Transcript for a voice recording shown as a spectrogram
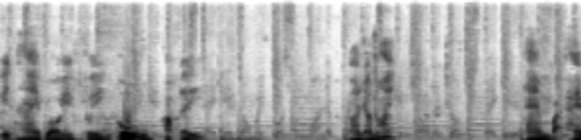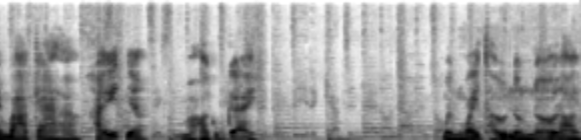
x2 boy phiên u hợp lý. Rồi lắm thôi 23 k hả? Khá ít nha, mà thôi cũng kệ. Mình quay thử lượng nữa thôi,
